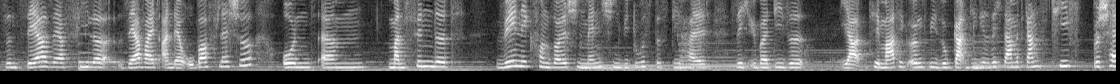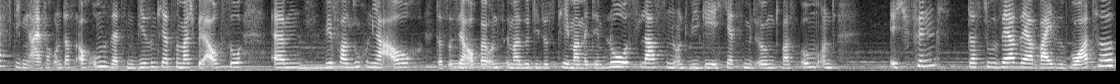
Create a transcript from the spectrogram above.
sind sehr, sehr viele sehr weit an der Oberfläche und ähm, man findet wenig von solchen Menschen, wie du es bist, die halt sich über diese ja, Thematik irgendwie so, die, die sich damit ganz tief beschäftigen einfach und das auch umsetzen. Wir sind ja zum Beispiel auch so, ähm, wir versuchen ja auch, das ist ja auch bei uns immer so dieses Thema mit dem Loslassen und wie gehe ich jetzt mit irgendwas um und ich finde, dass du sehr, sehr weise Worte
